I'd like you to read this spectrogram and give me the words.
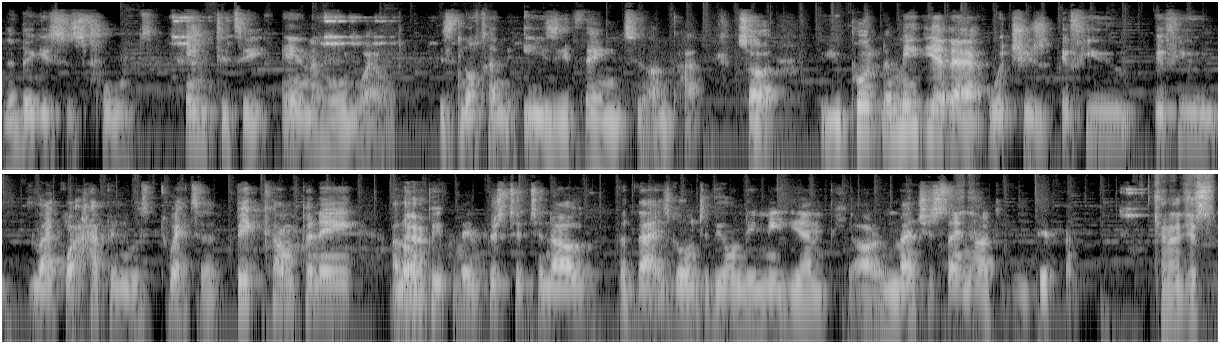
the biggest sport entity in the whole world. It's not an easy thing to unpack. So you put the media there which is if you if you like what happened with twitter big company a lot yeah. of people are interested to know but that is going to be only media and pr and manchester united is different can i just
